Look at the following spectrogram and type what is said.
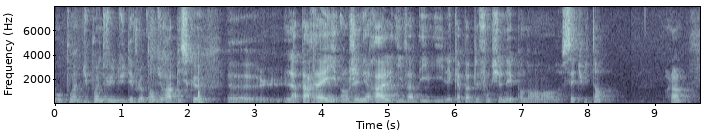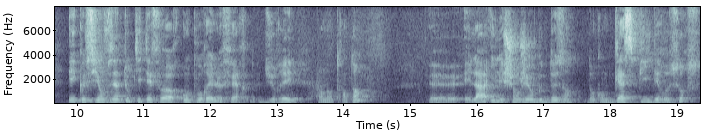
au point, du point de vue du développement durable, puisque l'appareil, en général, il, est capable de fonctionner pendant 7-8 ans. Voilà et que si on faisait un tout petit effort, on pourrait le faire durer pendant 30 ans. Euh, et là, il est changé au bout de deux ans. Donc on gaspille des ressources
